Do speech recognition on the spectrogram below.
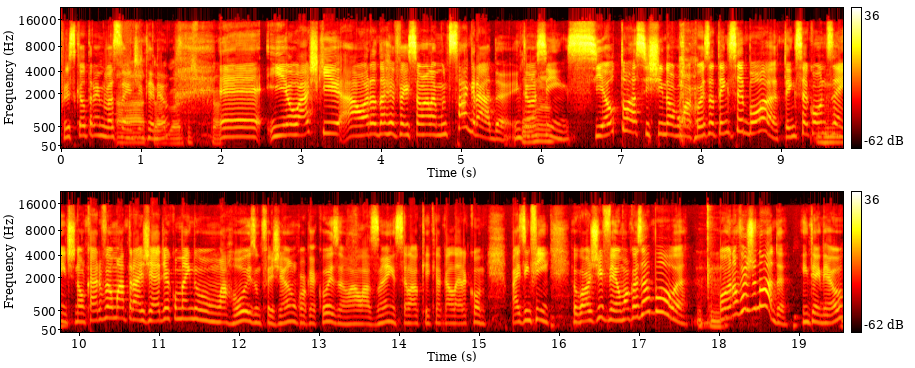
Por isso que eu treino bastante, Ah, tá, entendeu? agora tá explicado. É, e eu acho que a hora da refeição ela é muito sagrada. Então, Porra. assim, se eu tô assistindo alguma coisa, tem que ser boa, tem que ser condizente. Não quero ver uma tragédia comendo um arroz, um feijão, qualquer coisa, uma lasanha, sei lá o que, que a galera come. Mas, enfim, eu gosto de ver uma coisa boa. Ou eu não vejo nada, entendeu?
